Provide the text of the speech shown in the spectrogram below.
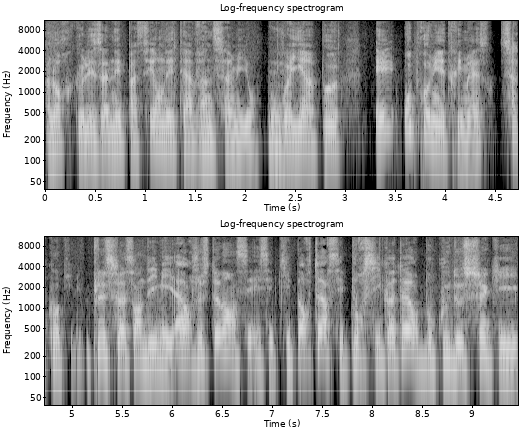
alors que les années passées, on était à 25 millions. Donc, vous voyez un peu. Et au premier trimestre, ça continue. Plus 70 000. Alors justement, ces, ces petits porteurs, ces poursicoteurs, beaucoup de ceux qui,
